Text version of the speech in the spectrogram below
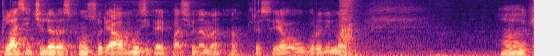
clasicele răspunsuri, a, muzica e pasiunea mea, a, trebuie să iau o gură din nou. Ok.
